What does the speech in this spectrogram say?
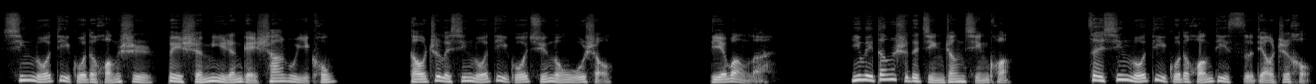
星罗帝国的皇室被神秘人给杀戮一空，导致了星罗帝国群龙无首。别忘了，因为当时的紧张情况，在星罗帝国的皇帝死掉之后，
